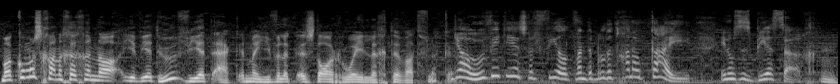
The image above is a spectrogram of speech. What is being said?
Maar kom ons gaan gou na, jy weet, hoe weet ek in my huwelik is daar rooi ligte wat flikker? Ja, hoe weet jy is verveeld want ek bedoel dit gaan oukei okay, en ons is besig. Hmm.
